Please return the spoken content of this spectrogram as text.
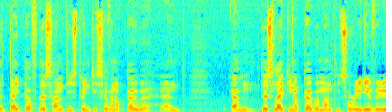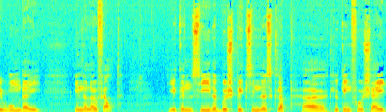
The date of this hunt is 27 October and um, this late in October month it's already a very warm day in the Lowveld. You can see the bush pigs in this clip uh, looking for shade.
